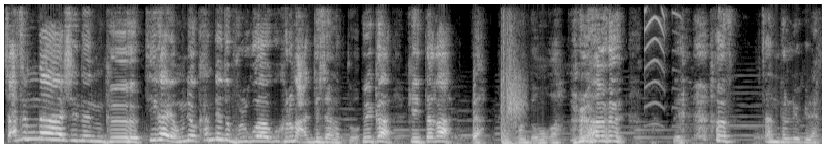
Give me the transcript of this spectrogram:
짜증나 하시는 그 티가 역력한데도 불구하고 그러면 안 되잖아 또. 그러니까 이렇게 있다가 야 그건 넘어가. 그러면 네. 하면서 잔 돌리고 그냥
